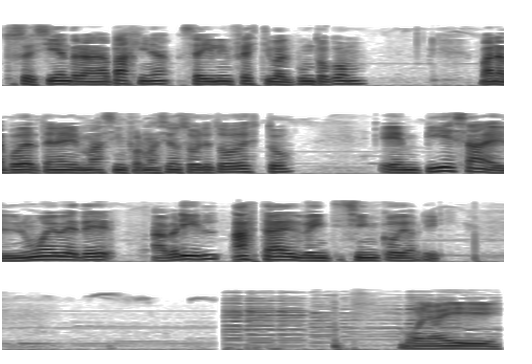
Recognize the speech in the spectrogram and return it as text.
Entonces, si entran a la página sailingfestival.com, van a poder tener más información sobre todo esto. Empieza el 9 de abril hasta el 25 de abril. Bueno, ahí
